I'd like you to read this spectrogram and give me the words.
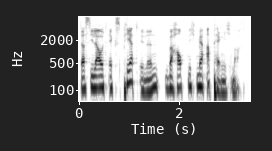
dass sie laut ExpertInnen überhaupt nicht mehr abhängig macht.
